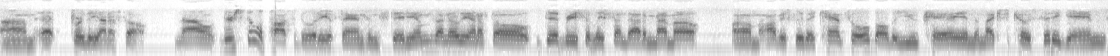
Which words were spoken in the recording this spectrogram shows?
um, at, for the NFL. Now, there's still a possibility of fans in stadiums. I know the NFL did recently send out a memo. Um, obviously, they canceled all the UK and the Mexico City games,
